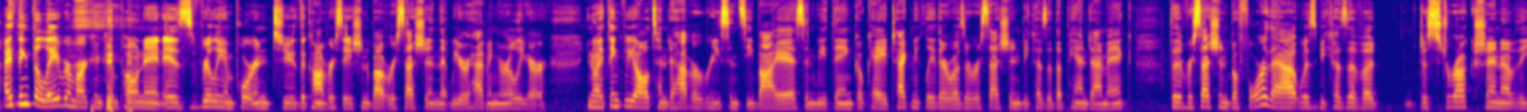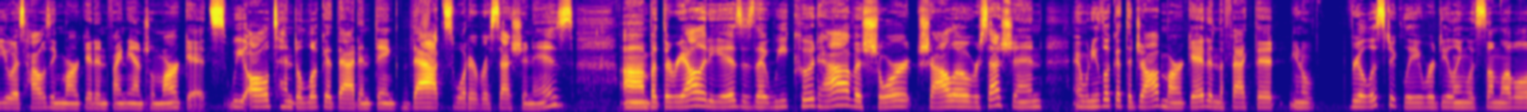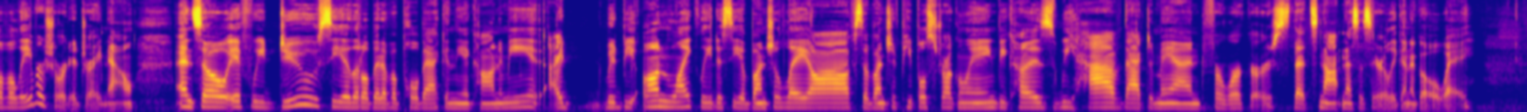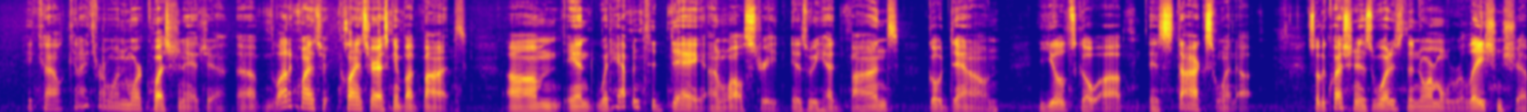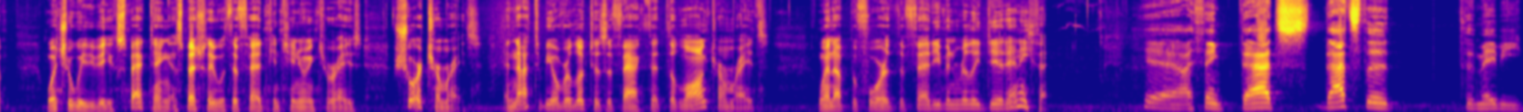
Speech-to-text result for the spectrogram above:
I think the labor market component is really important to the conversation about recession that we were having earlier. You know, I think we all tend to have a recency bias and we think, okay, technically there was a recession because of the pandemic. The recession before that was because of a destruction of the US housing market and financial markets. We all tend to look at that and think that's what a recession is. Um, but the reality is is that we could have a short, shallow recession and when you look at the job market and the fact that, you know, realistically, we're dealing with some level of a labor shortage right now. And so, if we do see a little bit of a pullback in the economy, I would be unlikely to see a bunch of layoffs, a bunch of people struggling because we have that demand for workers that's not necessarily going to go away. Hey, Kyle, can I throw one more question at you? Uh, a lot of clients clients are asking about bonds. Um, and what happened today on Wall Street is we had bonds go down, yields go up, as stocks went up. So the question is, what is the normal relationship? What should we be expecting, especially with the Fed continuing to raise short term rates? And not to be overlooked is the fact that the long term rates went up before the Fed even really did anything. Yeah, I think that's that's the the maybe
